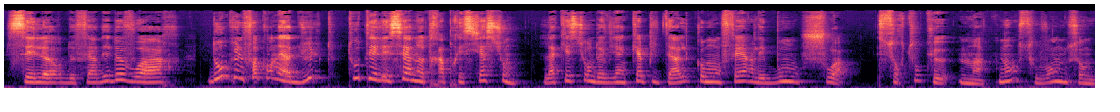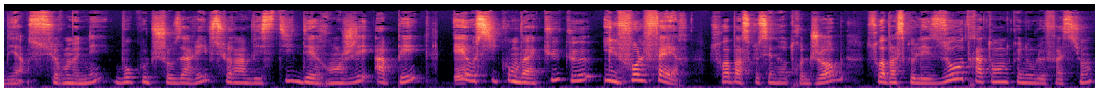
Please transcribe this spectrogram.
c'est l'heure de faire des devoirs. Donc, une fois qu'on est adulte, tout est laissé à notre appréciation. La question devient capitale, comment faire les bons choix? Surtout que maintenant, souvent, nous sommes bien surmenés, beaucoup de choses arrivent, surinvestis, dérangés, happés, et aussi convaincus qu'il faut le faire, soit parce que c'est notre job, soit parce que les autres attendent que nous le fassions.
